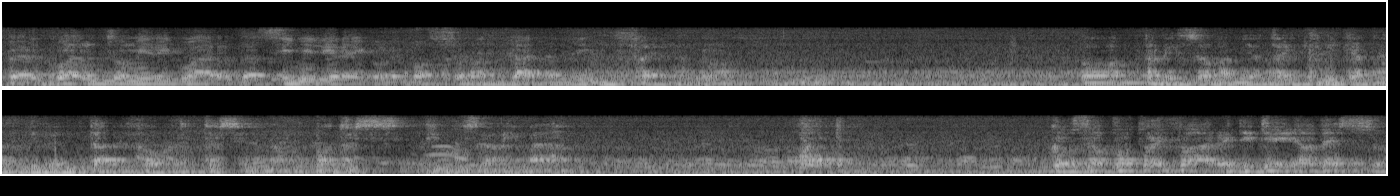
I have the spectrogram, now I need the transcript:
Per quanto mi riguarda, simili regole possono andare all'inferno. Ho appreso la mia tecnica per diventare forte, se non potessi più usarla. Cosa potrei fare di te adesso?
